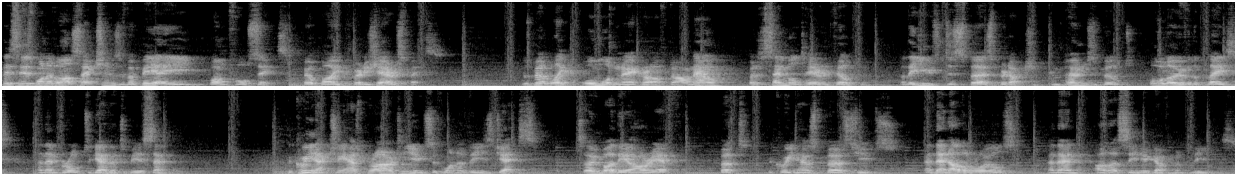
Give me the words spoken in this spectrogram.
This is one of our sections of a BAE 146, built by British Aerospace. It was built like all modern aircraft are now, but assembled here in Filton. But they use dispersed production. Components are built all over the place and then brought together to be assembled. The Queen actually has priority use of one of these jets. It's owned by the RAF, but the Queen has first use. And then other royals, and then other senior government leaders.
